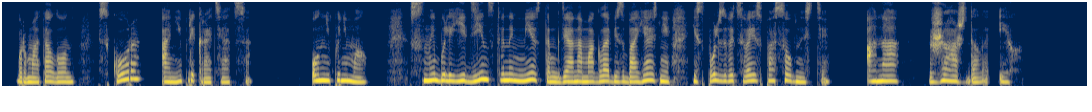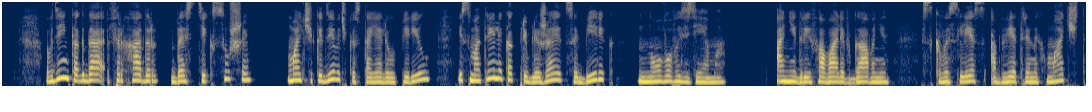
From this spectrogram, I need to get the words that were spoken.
— бормотал он, — «скоро они прекратятся». Он не понимал. Сны были единственным местом, где она могла без боязни использовать свои способности. Она жаждала их. В день, когда Ферхадер достиг суши, мальчик и девочка стояли у перил и смотрели, как приближается берег нового Зема. Они дрейфовали в гавани сквозь лес обветренных мачт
